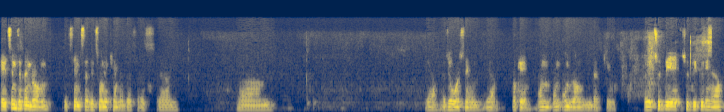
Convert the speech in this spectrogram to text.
It seems that I'm wrong. It seems that it's only Kemet that says. Um, um, yeah, as you were saying. Yeah. Okay, I'm I'm I'm wrong in that case. So it should be should be good enough.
